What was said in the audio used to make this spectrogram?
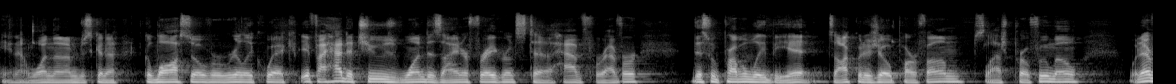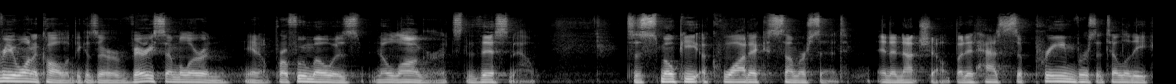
you know one that I'm just gonna gloss over really quick. If I had to choose one designer fragrance to have forever, this would probably be it. It's Acqua di Gio Parfum slash Profumo whatever you want to call it, because they're very similar. And, you know, Profumo is no longer, it's this now. It's a smoky, aquatic summer scent in a nutshell, but it has supreme versatility.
